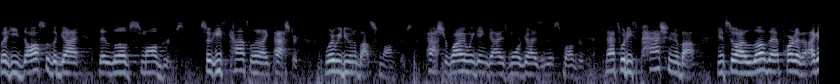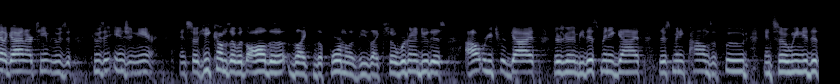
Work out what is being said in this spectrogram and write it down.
But he's also the guy that loves small groups. So he's constantly like, Pastor, what are we doing about small groups? Pastor, why aren't we getting guys, more guys in this small group? That's what he's passionate about. And so I love that part of it. I got a guy on our team who's a, who's an engineer. And so he comes up with all the like the formulas. He's like, so we're going to do this outreach with guys. There's going to be this many guys, this many pounds of food, and so we need this.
